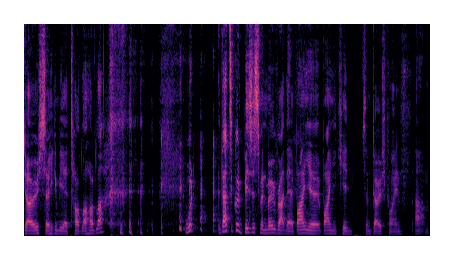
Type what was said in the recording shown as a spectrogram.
Doge so he can be a toddler hodler. Would, that's a good businessman move right there. Buying your buying your kid some Dogecoin. Um,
